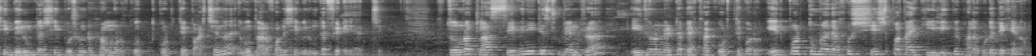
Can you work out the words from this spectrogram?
সেই বেলুনটা সেই প্রসারণটা সংগ্রহ করতে পারছে না, এবং তার ফলে সেই বেলুনটা ফেটে যাচ্ছে। তোমরা ক্লাস সেভেন এইটের স্টুডেন্টরা এই ধরনের একটা ব্যাখ্যা করতে পারো। এরপর তোমরা দেখো শেষ পাতায় কি লিখবে ভালো করে দেখে নাও।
